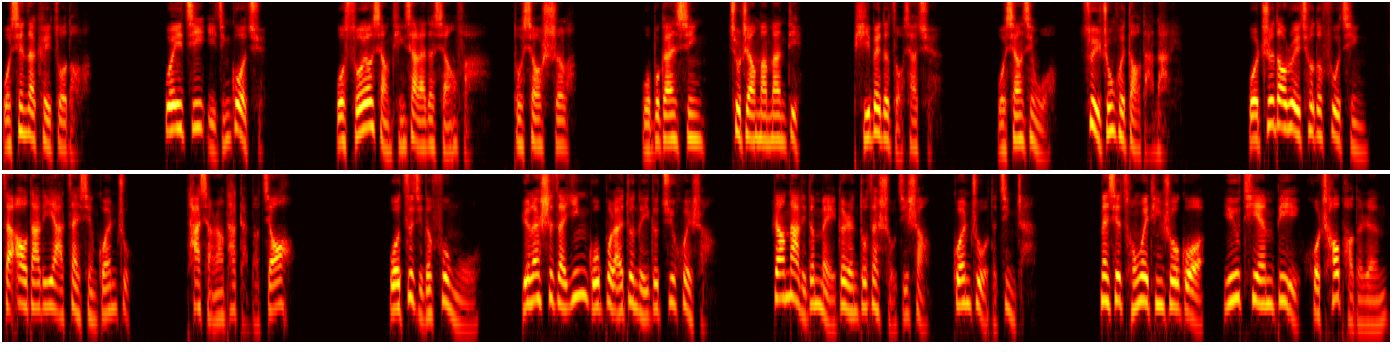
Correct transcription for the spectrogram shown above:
我现在可以做到了。危机已经过去。我所有想停下来的想法都消失了，我不甘心就这样慢慢地、疲惫地走下去。我相信我最终会到达那里。我知道瑞秋的父亲在澳大利亚在线关注，他想让他感到骄傲。我自己的父母原来是在英国布莱顿的一个聚会上，让那里的每个人都在手机上关注我的进展。那些从未听说过 UTMB 或超跑的人，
